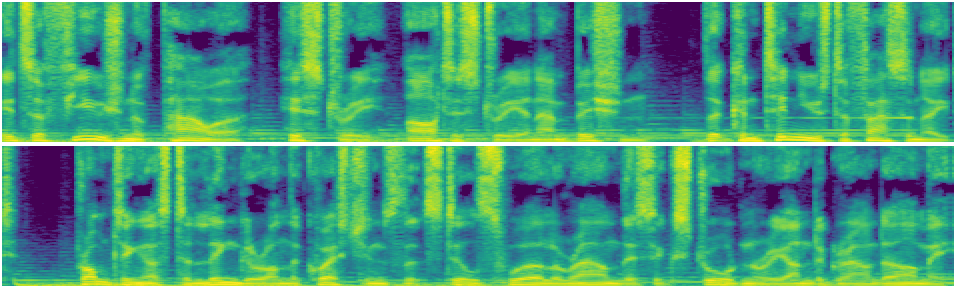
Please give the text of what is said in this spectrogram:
It's a fusion of power, history, artistry, and ambition that continues to fascinate, prompting us to linger on the questions that still swirl around this extraordinary underground army.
